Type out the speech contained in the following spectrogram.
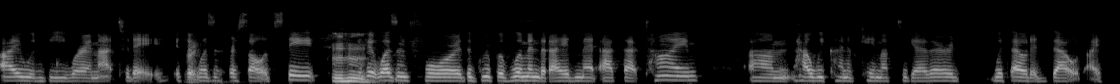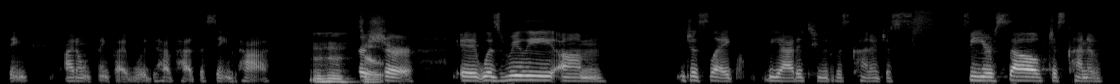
i would be where i'm at today if Right. it wasn't for solid state Mhm. if it wasn't for the group of women that I had met at that time, um, how we kind of came up together, without a doubt, I think I don't think I would have had the same path Mhm. for So- sure. It was really um, just like the attitude was kind of just be yourself, just kind of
